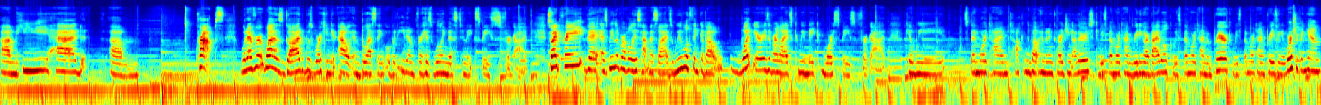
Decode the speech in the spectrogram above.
um, he had um, crops Whatever it was, God was working it out and blessing Obed Edom for his willingness to make space for God. So I pray that as we live our holiest hot mess lives, we will think about what areas of our lives can we make more space for God? Can we spend more time talking about Him and encouraging others? Can we spend more time reading our Bible? Can we spend more time in prayer? Can we spend more time praising and worshiping Him?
